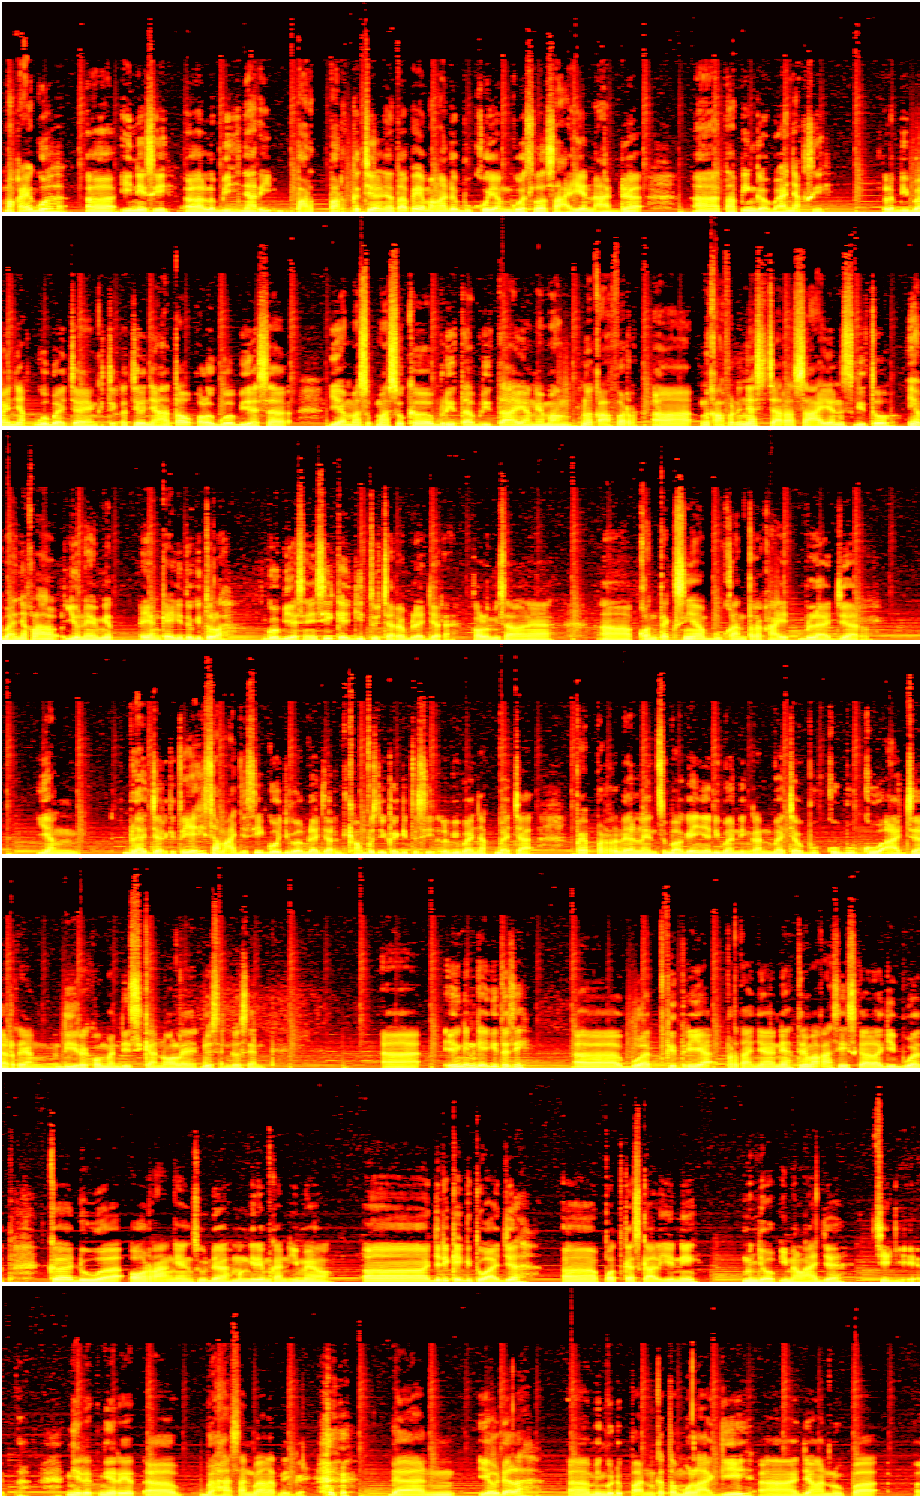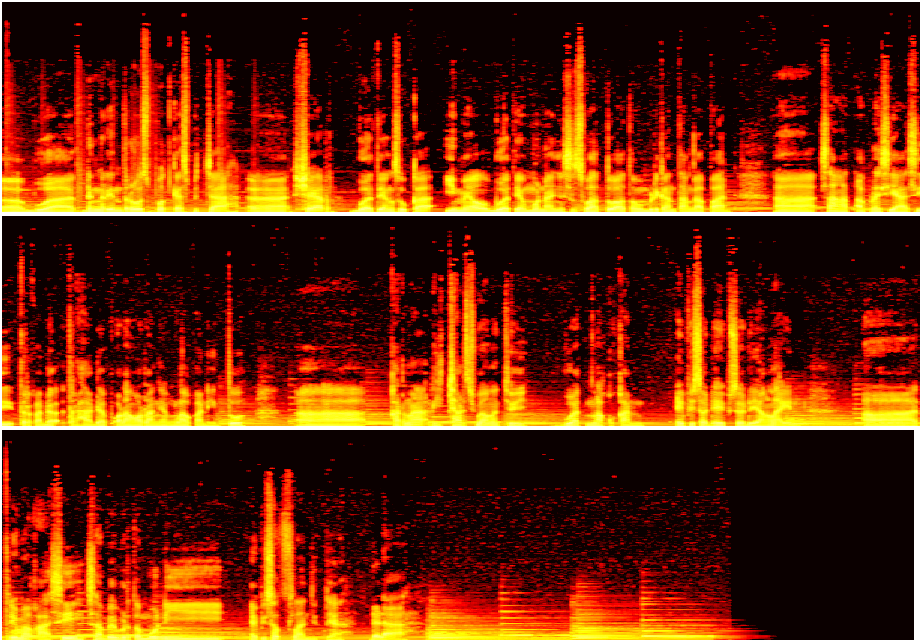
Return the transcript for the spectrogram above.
Makanya gue uh, ini sih uh, lebih nyari part-part kecilnya. Tapi emang ada buku yang gue selesain ada uh, tapi nggak banyak sih lebih banyak gue baca yang kecil-kecilnya. Atau kalau gue biasa ya masuk-masuk ke berita-berita yang emang ngecover uh, ngecovernya secara science gitu. Ya banyak lah you name it yang kayak gitu gitulah gue biasanya sih kayak gitu cara belajar kalau misalnya uh, konteksnya bukan terkait belajar yang belajar gitu. Ya sih sama aja sih. Gue juga belajar di kampus juga gitu sih. Lebih banyak baca paper dan lain sebagainya dibandingkan baca buku-buku ajar yang direkomendasikan oleh dosen-dosen. Uh, ya mungkin kayak gitu sih. Uh, buat Fitria pertanyaannya. Terima kasih sekali lagi buat kedua orang yang sudah mengirimkan email. Uh, jadi kayak gitu aja eh, podcast kali ini. Menjawab email aja. Cie gitu. Ngirit-ngirit eh, bahasan banget nih gue. Dan ya udahlah eh, minggu depan ketemu lagi. Eh, jangan lupa eh, buat dengerin terus podcast pecah, eh, share buat yang suka, email buat yang mau nanya sesuatu atau memberikan tanggapan. Eh, sangat apresiasi terhadap terhadap orang-orang yang melakukan itu Eh, karena recharge banget cuy buat melakukan episode-episode yang lain. Eh, terima kasih, sampai bertemu di episode selanjutnya. Dadah.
